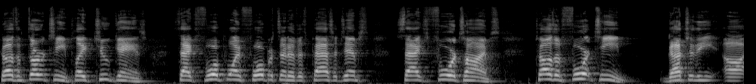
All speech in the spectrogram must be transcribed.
2013, played two games, sacked 4.4% of his pass attempts, sacked four times. 2014, Got to the uh,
